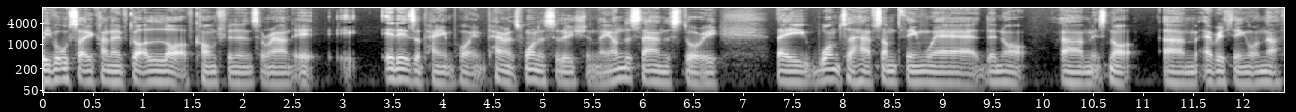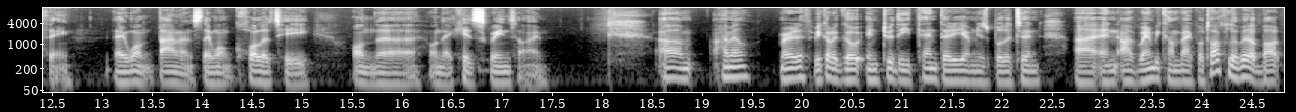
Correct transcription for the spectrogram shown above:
we've also kind of got a lot of confidence around it. it. It is a pain point. Parents want a solution. They understand the story. They want to have something where they're not. Um, it's not um, everything or nothing. They want balance. They want quality on the on their kids' screen time. Um, Hamel, Meredith, we got to go into the 10:30 AM news bulletin, uh, and uh, when we come back, we'll talk a little bit about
